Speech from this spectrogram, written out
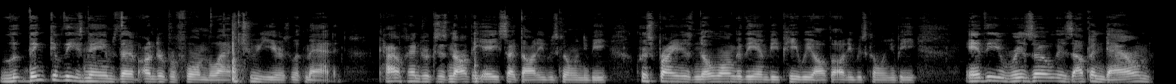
L- think of these names that have underperformed the last two years with Maddon. Kyle Hendricks is not the ace I thought he was going to be. Kris Bryant is no longer the MVP we all thought he was going to be. Anthony Rizzo is up and down.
